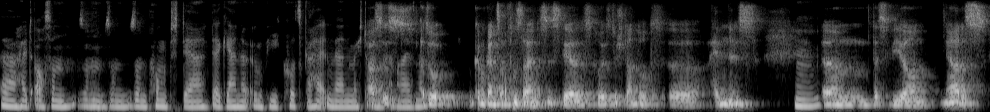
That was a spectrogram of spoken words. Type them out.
äh, halt auch so ein, so, ein, so, ein, so ein Punkt, der, der gerne irgendwie kurz gehalten werden möchte. Das ist, Anreisen. also kann man ganz offen sein, das ist der das größte Standort äh, Hemmnis, mhm. ähm, dass wir, ja, das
